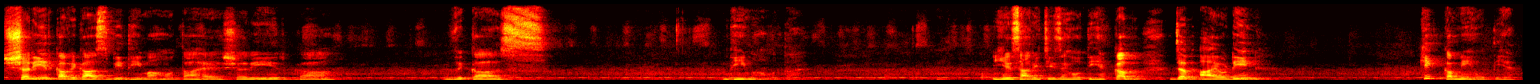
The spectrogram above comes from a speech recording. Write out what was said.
शरीर का विकास भी धीमा होता है। शरीर का विकास धीमा होता है। ये सारी चीज़ें होती हैं कब? जब आयोडीन की कमी होती है।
